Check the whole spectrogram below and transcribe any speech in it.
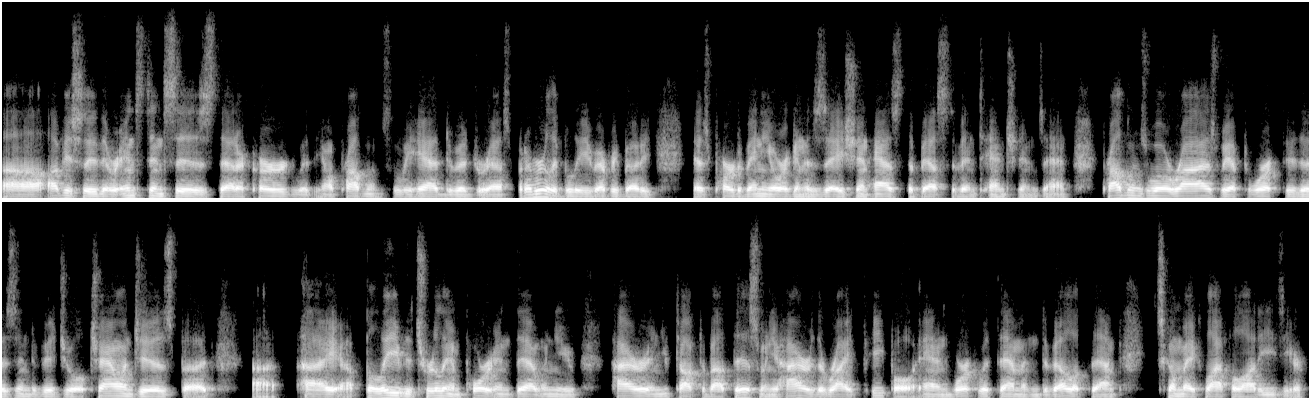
Uh, obviously, there were instances that occurred with you know problems we had to address, but I really believe everybody, as part of any organization, has the best of intentions, and problems will arise. We have to work through those individual challenges, but uh, I believe it's really important that when you hire, and you've talked about this, when you hire the right people and work with them and develop them, it's going to make life a lot easier.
